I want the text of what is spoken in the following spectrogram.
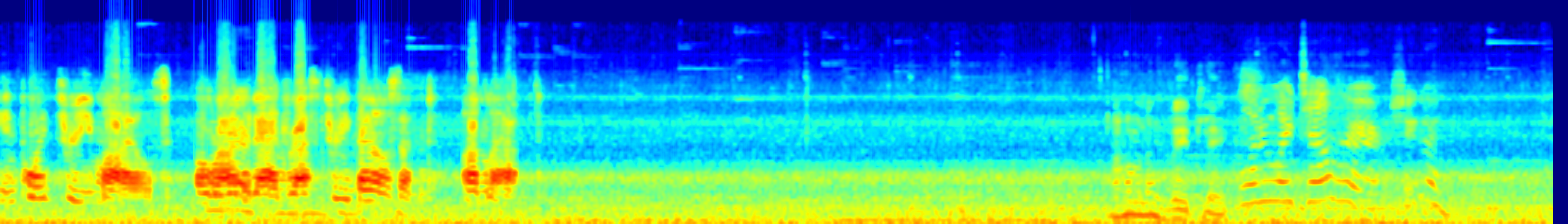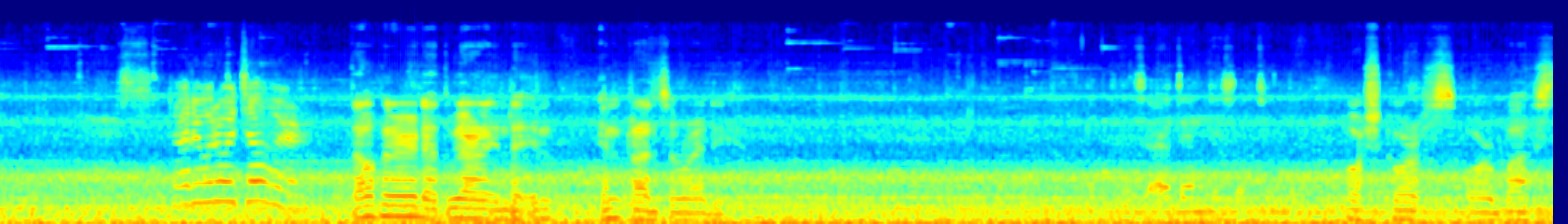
In three miles, arrive at address 3000 on left. Ako man ng Great Lakes. What do I tell her? Sige. Daddy, what do I tell her? Tell her that we are in the in entrance already. Sa attendees at Course, or bus.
